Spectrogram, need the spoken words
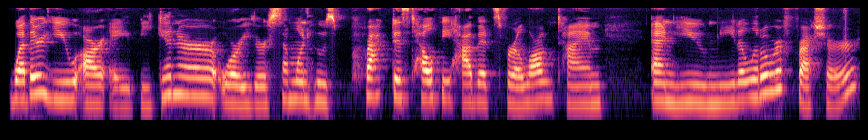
Whether you are a beginner or you're someone who's practiced healthy habits for a long time and you need a little refresher,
